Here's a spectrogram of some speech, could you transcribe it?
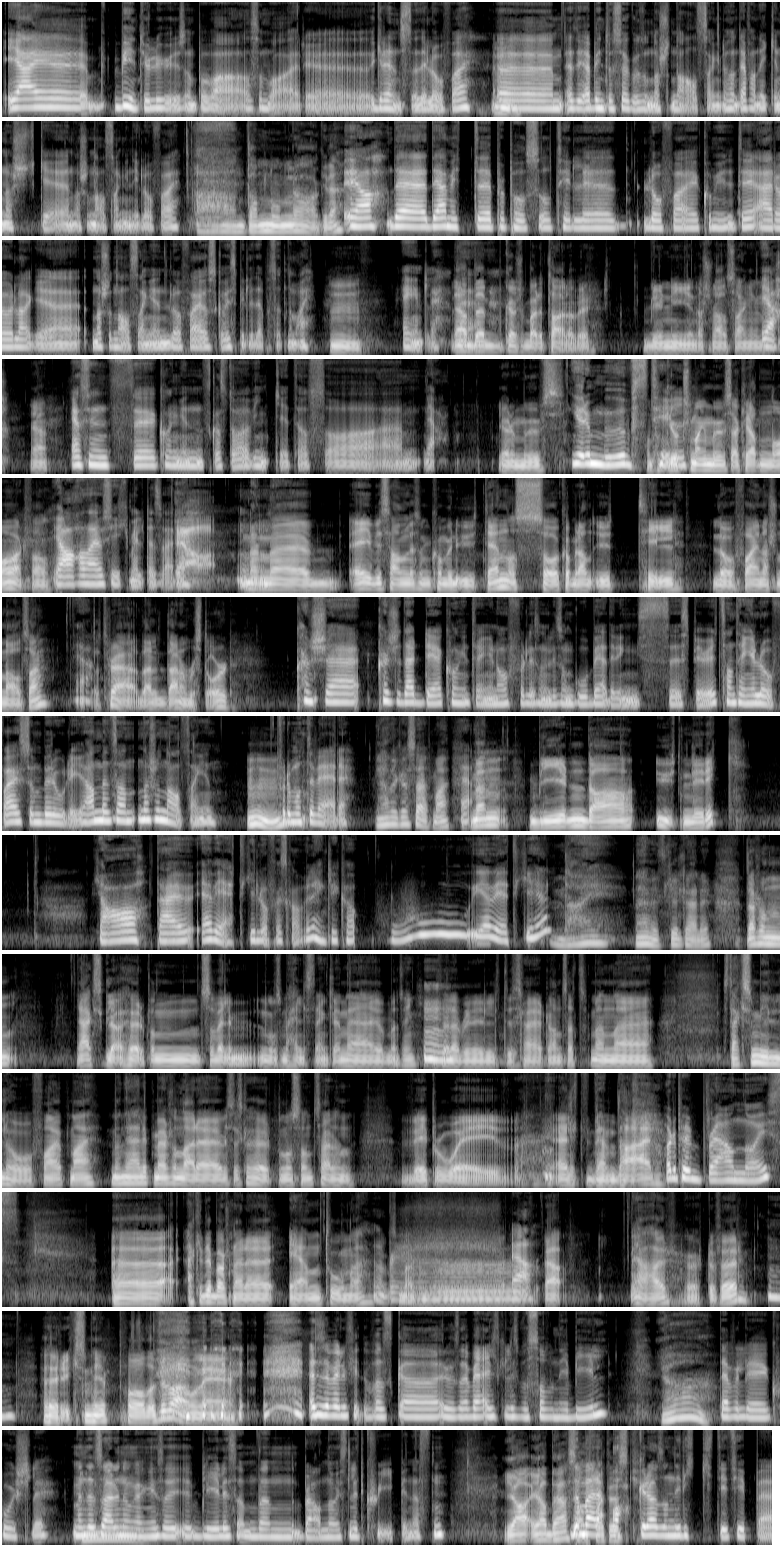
Jeg begynte jo å lure sånn på hva som var uh, grensene til lo-fi. Uh, jeg, begynte å søke på nasjonalsanger og sånt. Jeg fant ikke norske nasjonalsangen i lo-fi. Ah, da må noen lage det. Ja, det, det er mitt uh, proposal til eh, lo-fi community, er å lage nasjonalsangen lo-fi, og så skal vi spille det på 17. mai. Mm. Egentlig. Ja, det kanskje bare tar over. Blir nye nasjonalsangen. Ja. Ja. Jeg syns eh, kongen skal stå og vinke til oss og eh, ja, Gjøre moves. gjøre moves Han får til gjort så mange moves akkurat nå, i hvert fall. Ja, han er jo sykemeldt, dessverre. Ja, Men uh, ey, hvis han liksom kommer ut igjen, og så kommer han ut til lo-fi nasjonalsang, Ja. da tror jeg det er, han restored. Kanskje, kanskje det er det kongen trenger nå for liksom, liksom god bedringsspirit. Han trenger lo-fi som beroliger han, men sånn nasjonalsangen Mm. for å motivere. Ja, det kan jeg se for meg. Ja. Men blir den da uten lyrikk? Ja, det er Jeg vet ikke. Lo-fi skal vel egentlig ikke ha oh, Jeg vet ikke helt. Nei, nei, jeg vet ikke helt jeg heller. Det er sånn Jeg er ikke så glad i å høre på så veldig noe som helst, egentlig, når jeg jobber med ting. Mm. føler jeg blir litt distrahert uansett. Men uh, Så det er ikke så mye lo-fi på meg. Men jeg er litt mer sånn der eh, Hvis jeg skal høre på noe sånt, så er det sånn Vaporwave. Jeg er litt den der. Har du prøvd brown noise? Uh, er ikke det bare sånn én tone? Som er sånn Ja. ja. Jeg har hørt det før. Mm. Hører ikke så mye på det til vanlig. Jeg syns det er veldig fint at man skal roe seg, for jeg elsker liksom å sovne i bil. Ja. Det er veldig koselig. Men så er det noen ganger så blir liksom den brown noisen litt creepy, nesten. Ja, ja, det er Den faktisk. Den er akkurat sånn riktig type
